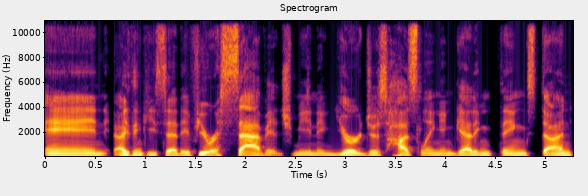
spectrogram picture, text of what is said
and I think he said, if you're a savage, meaning you're just hustling and getting things done,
